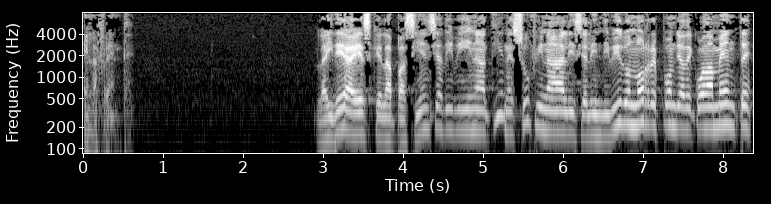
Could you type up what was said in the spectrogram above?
en la frente. La idea es que la paciencia divina tiene su final y si el individuo no responde adecuadamente,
